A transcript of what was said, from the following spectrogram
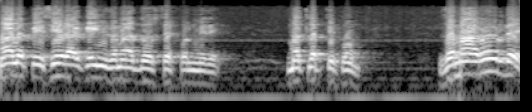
مال پیسې راکې زما دوست خپل مې مطلب ته کوم زما رور دی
